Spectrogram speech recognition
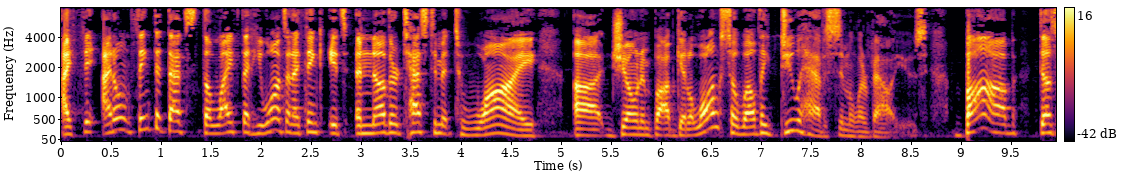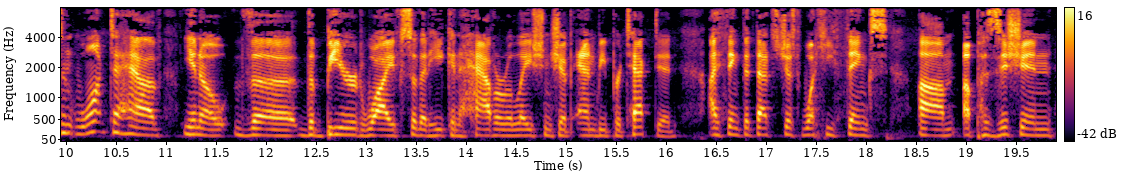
I think I don't think that that's the life that he wants, and I think it's another testament to why uh, Joan and Bob get along so well. They do have similar values. Bob doesn't want to have you know the the beard wife so that he can have a relationship and be protected. I think that that's just what he thinks um, a position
